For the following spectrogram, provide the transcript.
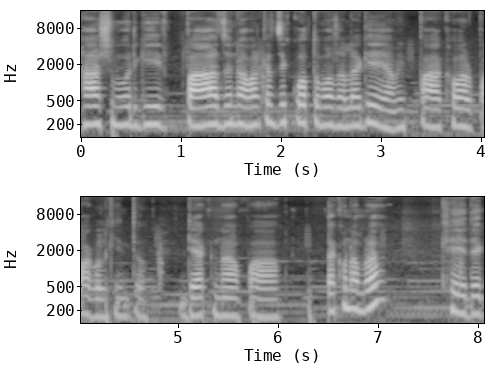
হাঁস মুরগির পা যেন আমার কাছে কত মজা লাগে। আমি পা খাওয়ার পাগল কিন্তু। দেখ না পা। এখন আমরা খেয়ে দেখ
